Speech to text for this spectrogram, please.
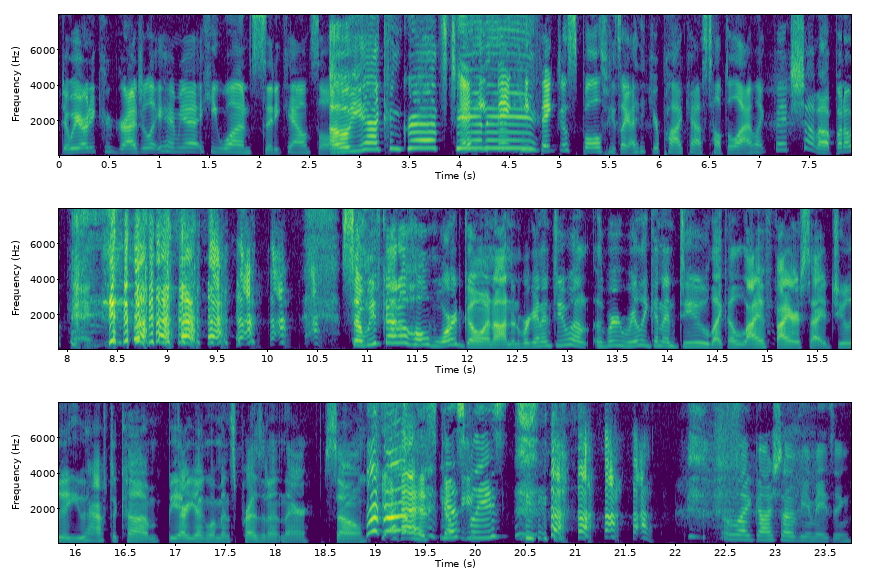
Did we already congratulate him yet? He won city council. oh yeah, congrats, Tanny. And he, thank, he thanked us both. He's like, I think your podcast helped a lot. I'm like, bitch, shut up, but okay. So we've got a whole ward going on, and we're gonna do a. We're really gonna do like a live fireside. Julia, you have to come be our young women's president there. So yes, Yes, please. oh my gosh, that would be amazing.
